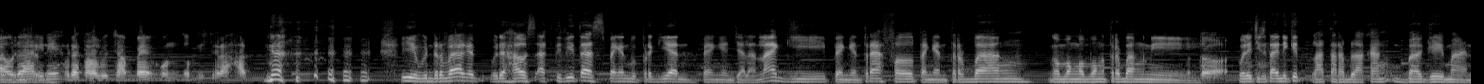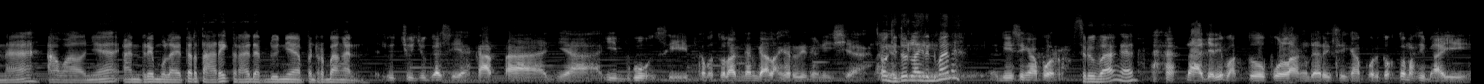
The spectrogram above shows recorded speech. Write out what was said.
Bener, udah bener, ini udah terlalu capek untuk istirahat. iya bener banget. Udah haus aktivitas, pengen bepergian, pengen jalan lagi, pengen travel, pengen terbang. Ngomong-ngomong terbang nih. Betul. Boleh ceritain dikit latar belakang bagaimana awalnya Andre mulai tertarik terhadap dunia penerbangan? Lucu juga sih ya katanya ibu sih. Kebetulan kan nggak lahir di Indonesia. Oh gitu, lahir di mana? Di Singapura. Seru banget. Nah jadi waktu pulang dari Singapura itu waktu masih bayi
